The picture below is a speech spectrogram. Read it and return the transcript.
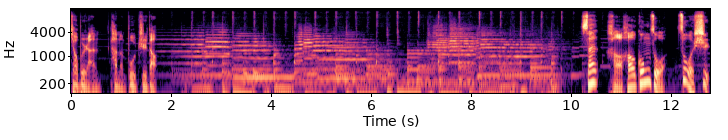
要不然，他们不知道。三，好好工作做事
